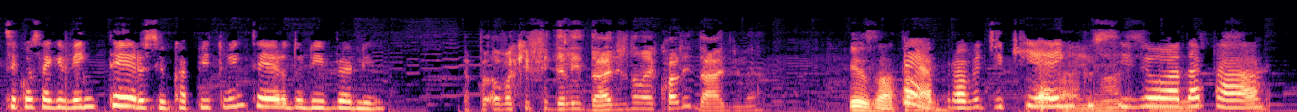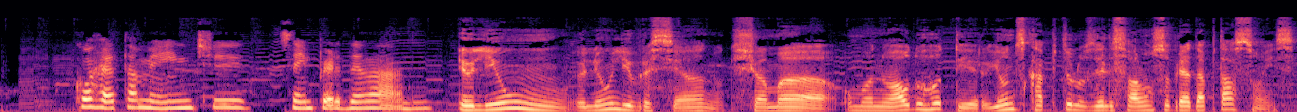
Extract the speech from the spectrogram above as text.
você consegue ver inteiro, assim, o capítulo inteiro do livro ali. É prova que fidelidade não é qualidade, né? É, a Exatamente. prova de que é impossível adaptar corretamente sem perder nada. Eu li um, eu li um livro esse ano que chama O Manual do Roteiro e um dos capítulos eles falam sobre adaptações.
